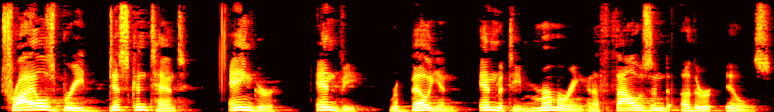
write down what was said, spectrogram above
Trials breed discontent, anger, envy, rebellion, enmity, murmuring, and a thousand other ills.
